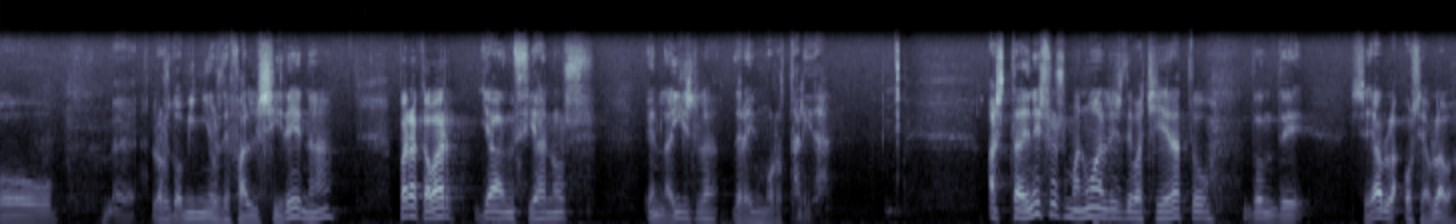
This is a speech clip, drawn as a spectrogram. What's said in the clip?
o eh, los dominios de Falsirena, para acabar ya ancianos en la isla de la inmortalidad. Hasta en esos manuales de bachillerato donde se habla o se hablaba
